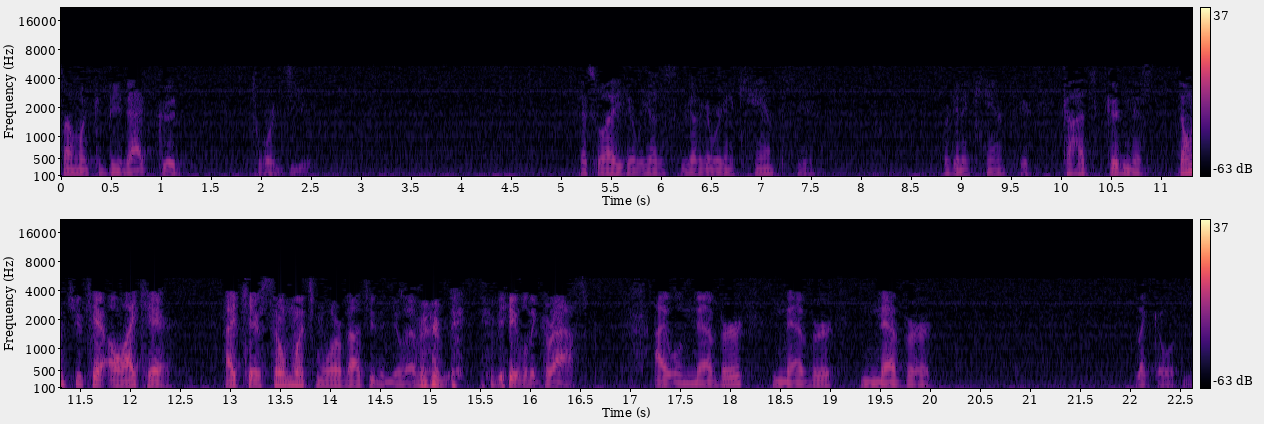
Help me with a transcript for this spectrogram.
someone could be that good towards you. That's why you get, we got to we got to get. We're going to camp here. We're going to camp here. God's goodness. Don't you care? Oh, I care. I care so much more about you than you'll ever be able to grasp. I will never, never, never let go of you.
